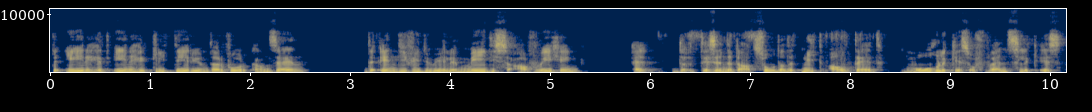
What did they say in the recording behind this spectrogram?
de enige, het enige criterium daarvoor kan zijn de individuele medische afweging. Het is inderdaad zo dat het niet altijd mogelijk is of wenselijk is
